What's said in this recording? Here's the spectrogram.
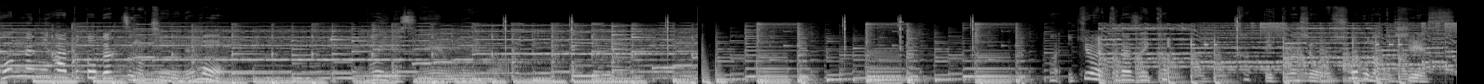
そんなにハートとガッツのチームでも、ないですね、思いが。まあ、勢い切らずに勝っていきましょう。勝負の年です。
